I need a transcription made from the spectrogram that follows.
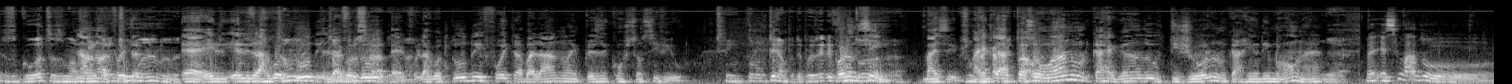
esgotos no não, não, durante um ano. Né? É, ele, ele largou tão, tudo, ele largou, tudo, é, né? largou tudo e foi trabalhar numa empresa de construção civil. Sim, por um tempo. Depois ele voltou. Sim, né? mas, mas passou um ano carregando tijolo no carrinho de mão, né? É. Esse lado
